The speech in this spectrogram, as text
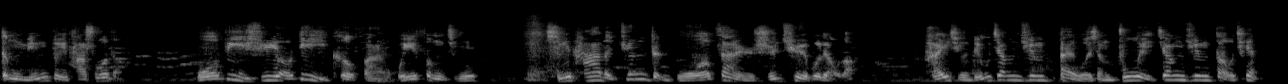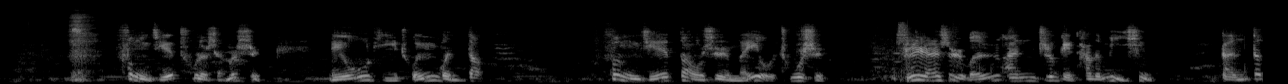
邓明对他说道：“我必须要立刻返回凤节，其他的军阵我暂时去不了了，还请刘将军代我向诸位将军道歉。凤杰出了什么事？刘体纯问道。凤杰倒是没有出事，虽然是文安之给他的密信，但邓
